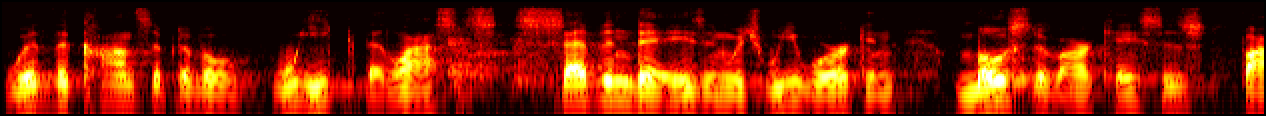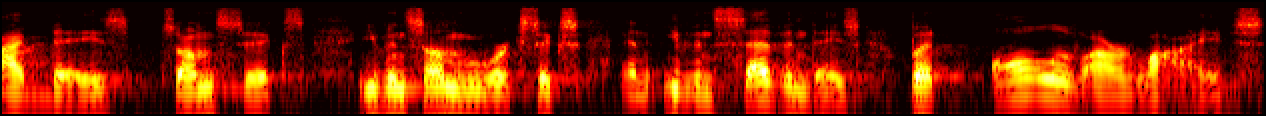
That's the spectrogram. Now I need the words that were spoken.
with the concept of a week that lasts seven days, in which we work, in most of our cases, five days, some six, even some who work six and even seven days. But all of our lives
